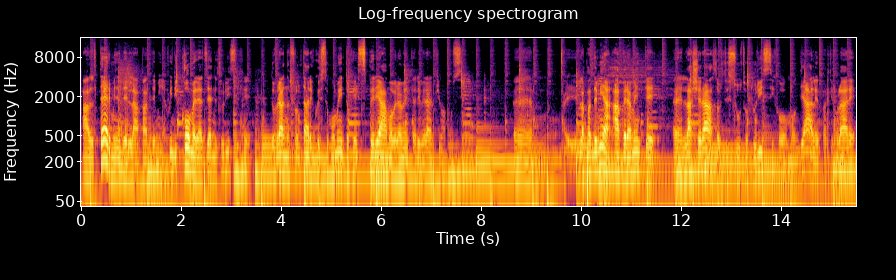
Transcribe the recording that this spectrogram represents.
al termine della pandemia, quindi come le aziende turistiche dovranno affrontare questo momento che speriamo veramente arriverà il prima possibile. Eh, la pandemia ha veramente eh, lacerato il tessuto turistico mondiale, in particolare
